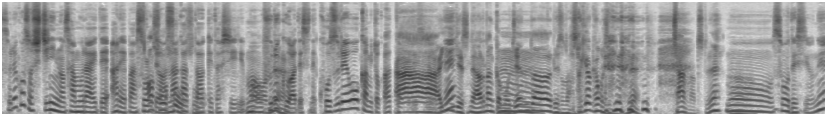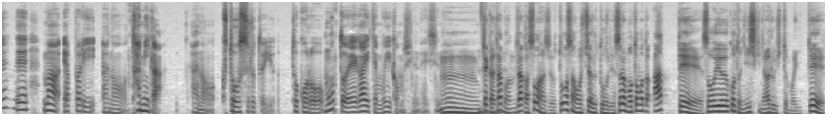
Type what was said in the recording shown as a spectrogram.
それこそ七人の侍であればそうではなかったわけだし、もう古くはですね、子連れ狼とかあったわけですよね。いいですね、あれなんかもうジェンダーレスの先駆けかもしれないね。ちゃんなんつってね。もう、そうですよね。で、まあやっぱりあの民があの苦闘するというところをもっと描いてもいいかもしれないですね。うん。だから多分だからそうなんですよ、父さんおっしゃる通り、それはもともとあって、そういうことに意識のある人もいて、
